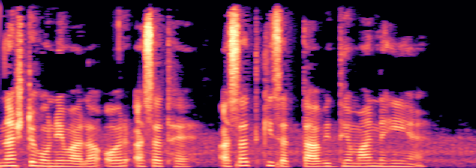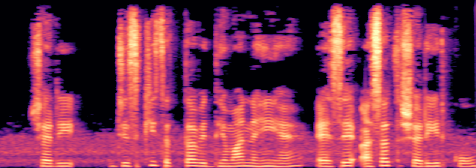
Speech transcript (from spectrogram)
नष्ट होने वाला और असत है। असत की सत्ता विद्यमान नहीं है। शरीर जिसकी सत्ता विद्यमान नहीं है, ऐसे असत शरीर को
